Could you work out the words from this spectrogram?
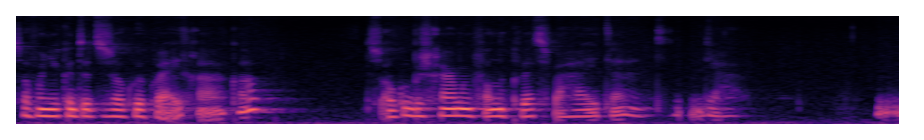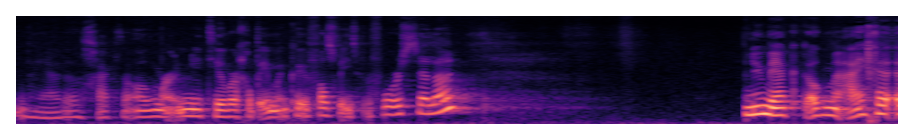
Zo van, je kunt het dus ook weer kwijtraken. Dat is ook een bescherming van de kwetsbaarheid. Hè. Ja, nou ja, daar ga ik dan ook maar niet heel erg op in, maar kun je vast wel iets voorstellen. Nu merk ik ook mijn eigen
